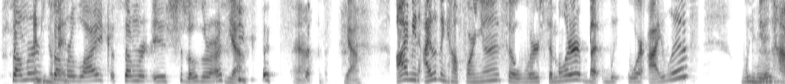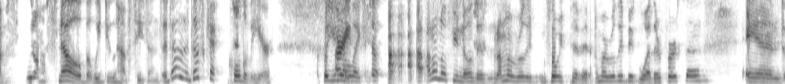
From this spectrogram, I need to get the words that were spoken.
Summer, summer like, summer ish. Those are our yeah. seasons. yeah. yeah. I mean, I live in California, so we're similar, but we, where I live, we mm-hmm. do have we don't have snow, but we do have seasons. It does it does get cold over here. So you All know, right, like so, I, I don't know if you know this, but I'm a really before we pivot, I'm a really big weather person, and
